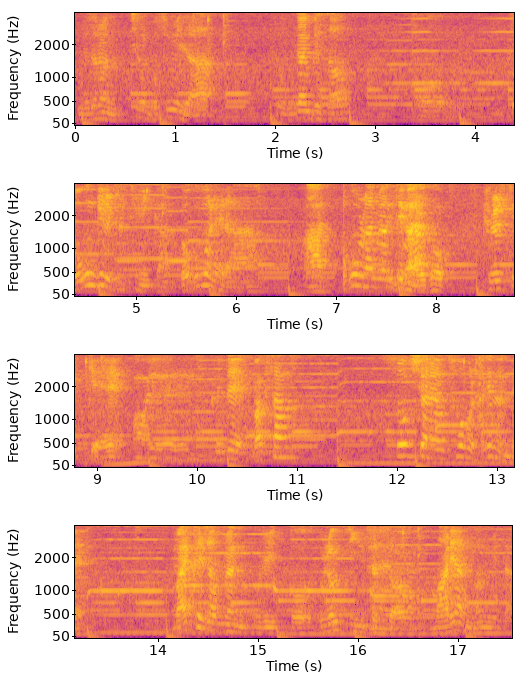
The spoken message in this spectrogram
근데 저는 책을 못 씁니다. 그 국장님께서 어, 녹음기를 줄 테니까 녹음을 해라. 아 녹음을 하면 쓰지 말고 글을 쓸게. 어 예. 근데 막상 수업 시간에 수업을 하겠는데 마이크를 잡으면 우리 또 울렁증이 있어서 말이 안 나옵니다.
